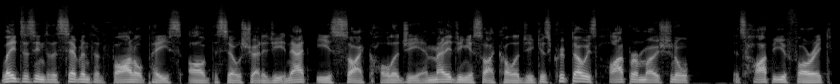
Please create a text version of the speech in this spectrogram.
leads us into the seventh and final piece of the sell strategy, and that is psychology and managing your psychology. Because crypto is hyper emotional, it's hyper euphoric.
